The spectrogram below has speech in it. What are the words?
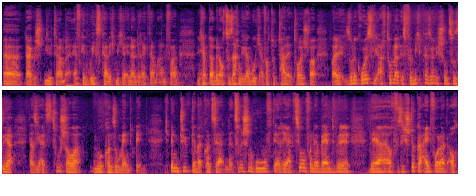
da gespielt haben. Afghan Wicks kann ich mich erinnern, direkt am Anfang. ich hab, da bin auch zu Sachen gegangen, wo ich einfach total enttäuscht war, weil so eine Größe wie 800 ist für mich persönlich schon zu sehr, dass ich als Zuschauer nur Konsument bin. Ich bin ein Typ, der bei Konzerten dazwischen ruft, der Reaktion von der Band will, der auch sich Stücke einfordert, auch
